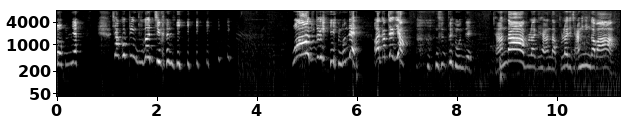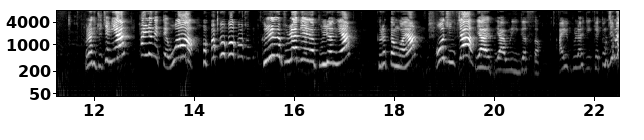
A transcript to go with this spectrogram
수가 없냐? 샤코핑 누가 찍었니? 와 눈덩이 뭔데? 아 깜짝이야! 눈덩이 뭔데? 잘한다 블라디 잘한다 블라디 장인인가봐 블라디 주챔이야? 8년 했대 와! 그래서 블라디가 불렸냐? 그랬던 거야? 어 진짜? 야야 우리 이겼어 아유 블라디 개똥찜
